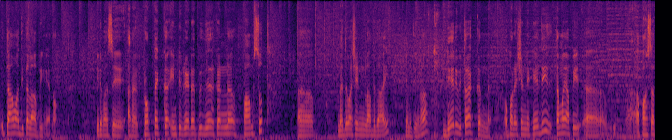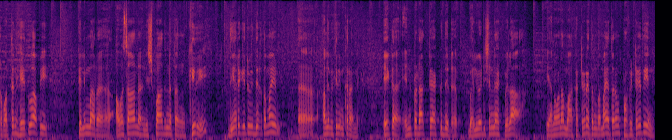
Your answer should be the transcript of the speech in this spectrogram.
ඉතාම අධිකලාපින් යනවා. ඉට පසේ අර කොප් එක් ඉන්ටිග්‍රේටත් විදිර කරන්න ෆාම්සුත් මැද වශයෙන් ලබදායි. එම තියෙනවා. ඩේරි විතරක් කරන්න. ඔපරේෂන් එකේදී තමයි අපි අපහස්සර පත්තෙන් හේතුව අපි කෙලින් අර අවසාන නිෂ්පාදනතන් කිරි දියර කිරු විදිර තමයි අලවිකිරීම් කරන්න. ඒක එන් ප්‍රඩක්ටයක් විදිට බැලිවඩිෂණයක් වෙලා යනවන මාකට එතන තමයි අතරම පොෆිට් එක තියන්නේ.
